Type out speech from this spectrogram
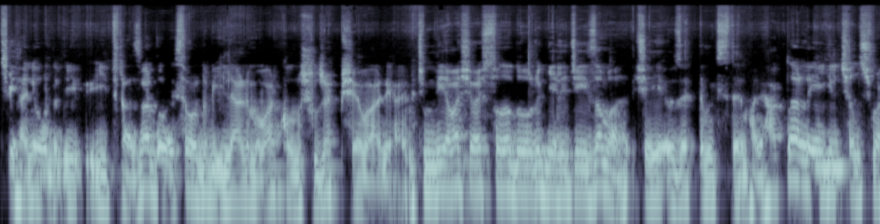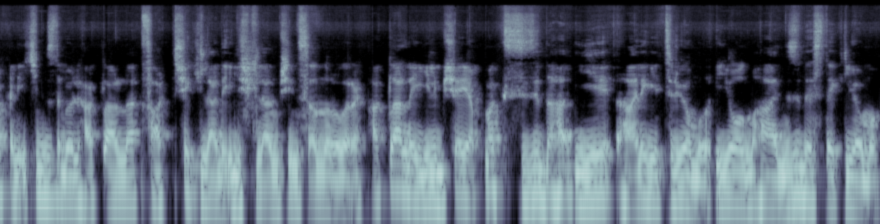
ki hani orada bir itiraz var dolayısıyla orada bir ilerleme var konuşulacak bir şey var yani. Şimdi yavaş yavaş sona doğru geleceğiz ama şeyi özetlemek isterim hani haklarla ilgili çalışmak hani ikiniz de böyle haklarla farklı şekillerde ilişkilenmiş insanlar olarak haklarla ilgili bir şey yapmak sizi daha iyi hale getiriyor mu? İyi olma halinizi destekliyor mu?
